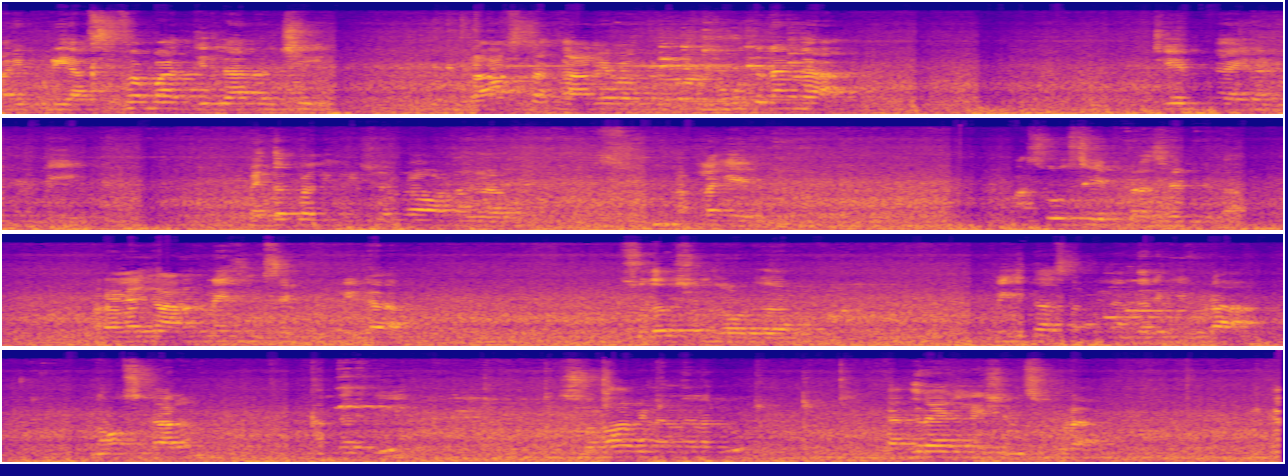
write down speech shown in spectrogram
మరి ఇప్పుడు ఈ ఆసిఫాబాద్ జిల్లా నుంచి రాష్ట్ర కార్యవర్గంలో నూతనంగా చేరిక అయినటువంటి పెద్దపల్లి కిషన్ రావు అన్న గారు అట్లాగే అసోసియేట్ ప్రెసిడెంట్గా మరి అలాగే ఆర్గనైజింగ్ సెక్రటరీగా సుదర్శన్ గౌడ్ గారు మిగతా సభ్యులందరికీ కూడా నమస్కారం. అందరికీ శుభాభినందనలు. కంగ్రాచులేషన్స్ కూడా. ఇక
